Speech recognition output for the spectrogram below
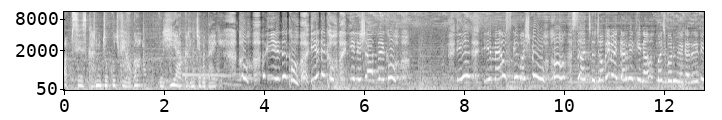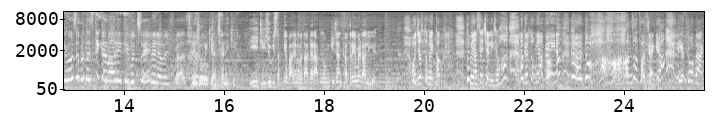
अब से इस घर में जो कुछ भी होगा वो ये आकर मुझे बताएगी। ये देखो ये देखो ये निशान देखो। ये ये मैं उसके वश में हूँ। हाँ, सच जो भी मैं कर रही थी ना मजबूर हुए कर रही थी वो ज़बरदस्ती करवा रही थी मुझसे। मेरा विश्वास आपने जो भी किया अच्छा नहीं किया। ये जीजू की सबके बारे में बताकर आपने उनकी जान खतरे में डाली है। ओ जस्ट तुम एक काम करो तुम यहाँ से चली जाओ हाँ? अगर तुम यहाँ पे नहीं ना तो हाँ, हाँ, हम सब फंस जाएँगे हाँ? प्लीज़ गो बैक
